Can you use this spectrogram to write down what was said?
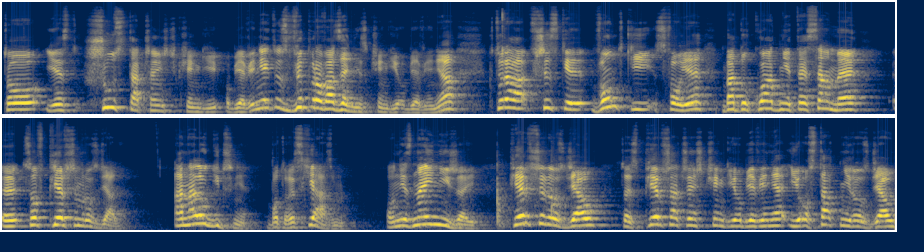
to jest szósta część Księgi Objawienia i to jest wyprowadzenie z Księgi Objawienia, która wszystkie wątki swoje ma dokładnie te same, e, co w pierwszym rozdziale. Analogicznie, bo to jest chiasm. On jest najniżej. Pierwszy rozdział to jest pierwsza część Księgi Objawienia i ostatni rozdział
